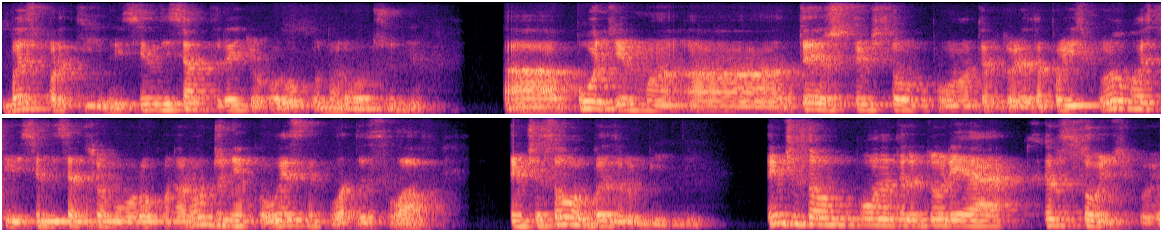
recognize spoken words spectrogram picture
безпартійний, 73-го року народження. А, потім а, теж тимчасово окупована територія Запорізької області, 87-го року народження, колесник Владислав, тимчасово безробітний. Тимчасово окупована територія Херсонської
